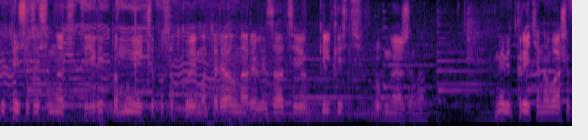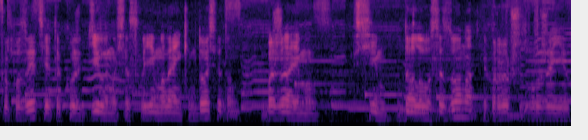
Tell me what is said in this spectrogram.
2017 рік планується посадковий матеріал на реалізацію, кількість обмежена. Ми відкриті на ваші пропозиції, також ділимося своїм маленьким досвідом. Бажаємо всім вдалого сезону і хороших врожаїв.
